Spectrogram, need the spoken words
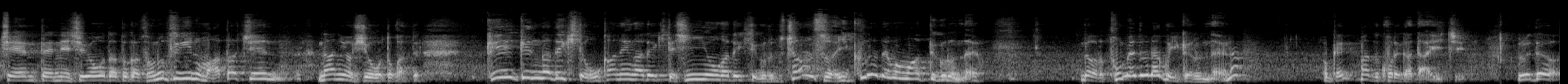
チェーン店にしようだとかその次のまたチェーン何をしようとかって。経験ができてお金ができて信用ができてくるとチャンスはいくらでも回ってくるんだよ。だから止めどなくいけるんだよな。OK まずこれが第一。それでは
